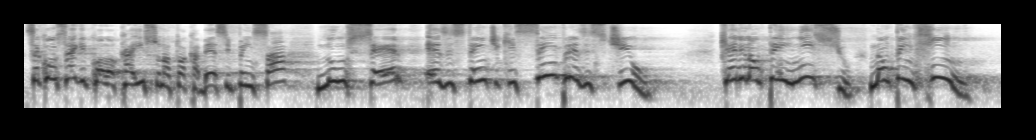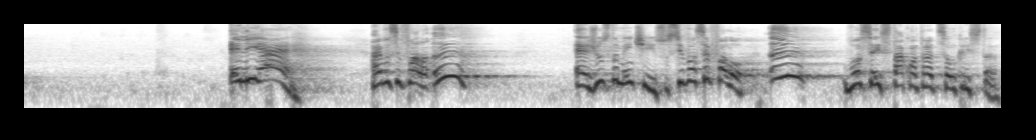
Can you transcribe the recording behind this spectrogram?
Você consegue colocar isso na tua cabeça e pensar num ser existente que sempre existiu, que ele não tem início, não tem fim. Ele é. Aí você fala, hã? É justamente isso. Se você falou, hã? Você está com a tradição cristã.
